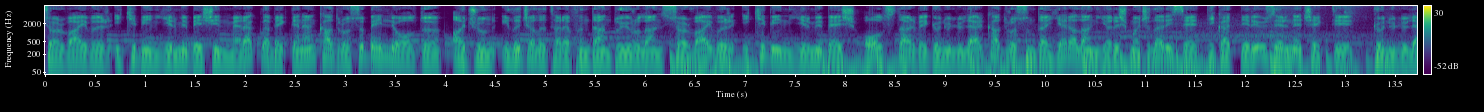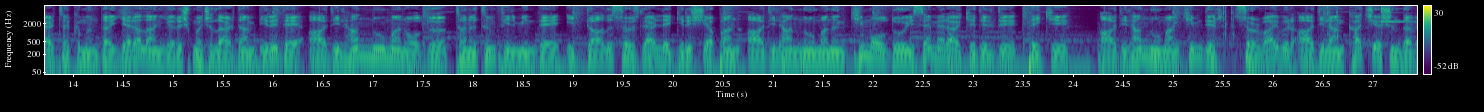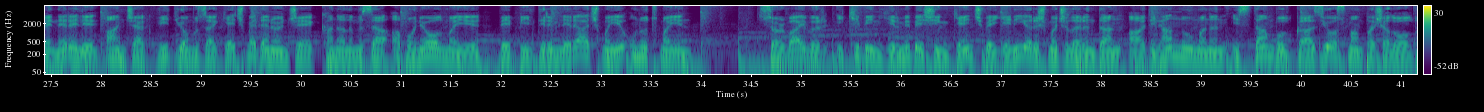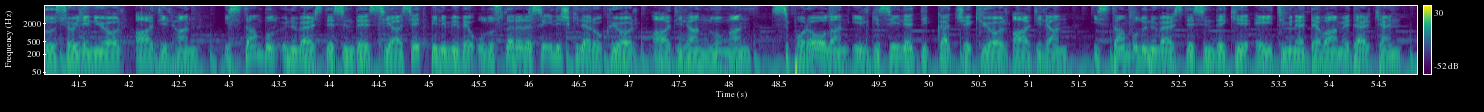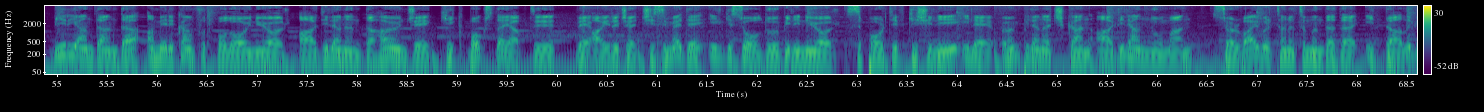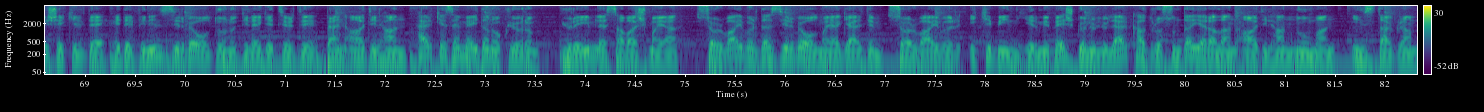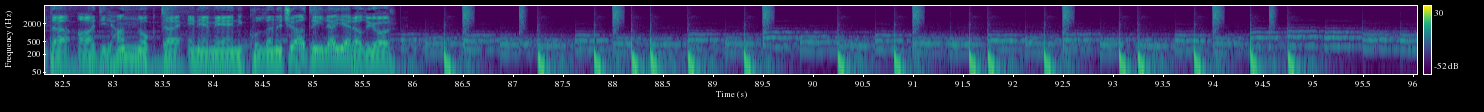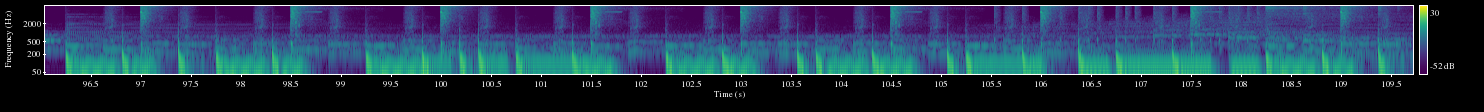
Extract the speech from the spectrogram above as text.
Survivor 2025'in merakla beklenen kadrosu belli oldu. Acun Ilıcalı tarafından duyurulan Survivor 2025 All Star ve Gönüllüler kadrosunda yer alan yarışmacılar ise dikkatleri üzerine çekti. Gönüllüler takımında yer alan yarışmacılardan biri de Adilhan Numan oldu. Tanıtım filminde iddialı sözlerle giriş yapan Adilhan Numan'ın kim olduğu ise merak edildi. Peki Adilhan Numan kimdir? Survivor Adilhan kaç yaşında ve nereli? Ancak videomuza geçmeden önce kanalımıza abone olmayı ve bildirimleri açmayı unutmayın. Survivor 2025'in genç ve yeni yarışmacılarından Adilhan Numan'ın İstanbul Gazi Osman Paşalı olduğu söyleniyor. Adilhan, İstanbul Üniversitesi'nde siyaset bilimi ve uluslararası ilişkiler okuyor. Adilhan Numan, spora olan ilgisiyle dikkat çekiyor. Adilhan, İstanbul Üniversitesi'ndeki eğitimine devam ederken bir yandan da Amerikan futbolu oynuyor. Adilhan'ın daha önce kickbox da yaptığı ve ayrıca çizime de ilgisi olduğu biliniyor. Sportif kişiliği ile ön plana çıkan Adilhan Numan, Survivor tanıtımında da iddialı bir şekilde hedefinin zirve olduğunu dile getirdi. Ben Adilhan, herkese meydan okuyorum. Yüreğimle savaşmaya, Survivor'da zirve olmaya geldim. Survivor 2025 gönüllüler kadrosunda yer alan Adilhan Numan, Instagram'da adilhan.nmn kullanıcı adıyla yer alıyor.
